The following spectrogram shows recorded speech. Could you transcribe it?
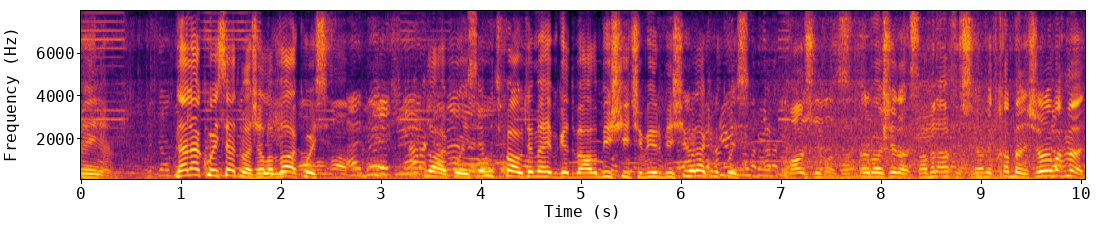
إي نعم. لا لا كويسات ما شاء الله بضاعة كويسة بضاعة كويسة متفاوتة ما هي بقد بعض بيشي كبير بيشي ولكن كويس. 24 راس. هذا الآخر شلون يتقبل. شلون أبو أحمد؟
